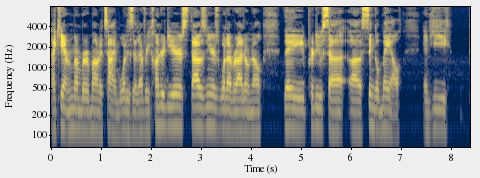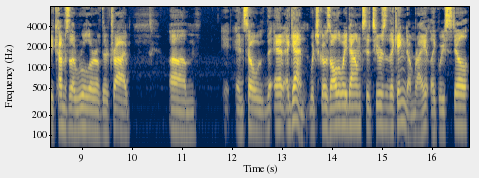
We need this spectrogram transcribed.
I can't remember amount of time. What is it? Every hundred years, thousand years, whatever. I don't know. They produce a, a single male, and he becomes the ruler of their tribe. Um, and so the, and again, which goes all the way down to Tears of the Kingdom, right? Like we still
